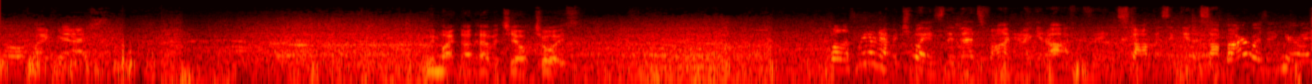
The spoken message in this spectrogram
Oh my gosh. We might not have a cho- choice. Well, if we don't have a choice, then that's fine. I get off stop us and get us off. Bar wasn't here, I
